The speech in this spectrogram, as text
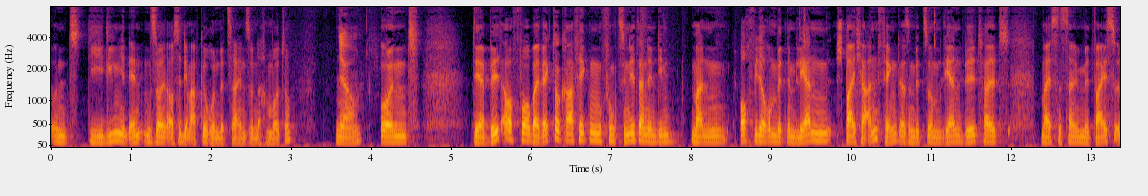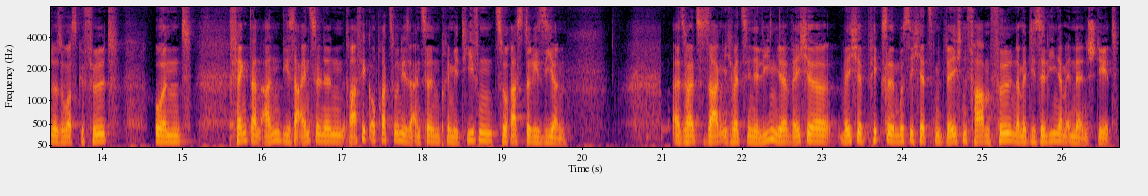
und die Linienenden sollen außerdem abgerundet sein, so nach dem Motto. Ja. Und der Bildaufbau bei Vektorgrafiken funktioniert dann, indem man auch wiederum mit einem leeren Speicher anfängt, also mit so einem leeren Bild halt meistens dann mit Weiß oder sowas gefüllt und fängt dann an, diese einzelnen Grafikoperationen, diese einzelnen Primitiven zu rasterisieren. Also halt zu sagen, ich habe jetzt eine Linie, welche, welche Pixel muss ich jetzt mit welchen Farben füllen, damit diese Linie am Ende entsteht.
